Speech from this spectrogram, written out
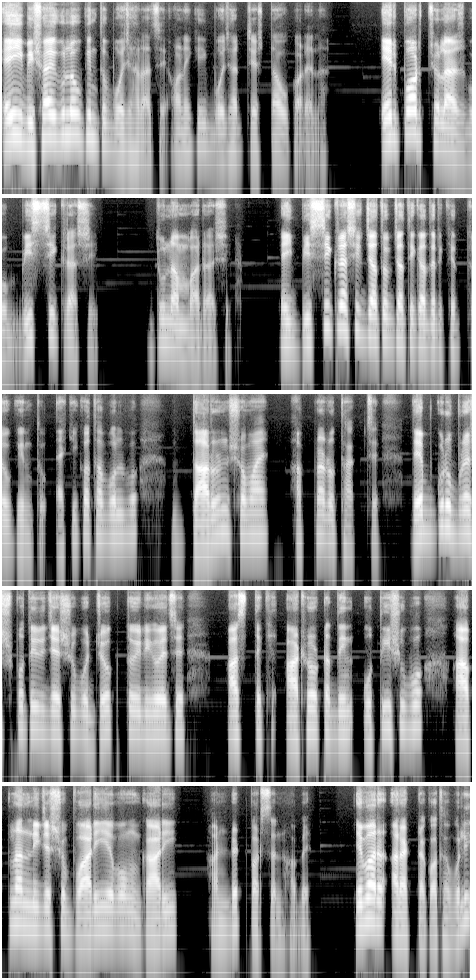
এই বিষয়গুলোও কিন্তু বোঝার আছে, অনেকেই বোঝার চেষ্টাও করে না। এরপর চলে আসব বৃশ্চিক রাশি, দু নম্বর রাশি। এই বৃশ্চিক রাশির জাতক জাতিকাদের ক্ষেত্রেও কিন্তু একই কথা বলব, দারুণ সময় আপনারও থাকছে। দেবগুরু বৃহস্পতির যে শুভ যোগ তৈরি হয়েছে আজ থেকে আঠেরোটা দিন অতি শুভ, আপনার নিজস্ব বাড়ি এবং গাড়ি হান্ড্রেড পার্সেন্ট হবে। এবার আর একটা কথা বলি,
